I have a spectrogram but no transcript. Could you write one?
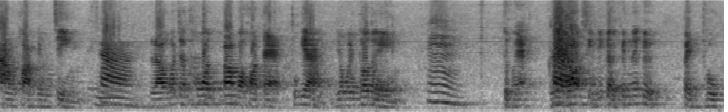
ตามความเป็นจริง ค่ะ เราก็จะโทษป้าบอคอแตกทุกอย่างยกเว้นโทษตัวเองอืม ถูกไหมค่ะ แล้วสิ่งที่เกิดขึ้นก็คือเป็นทุกข์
